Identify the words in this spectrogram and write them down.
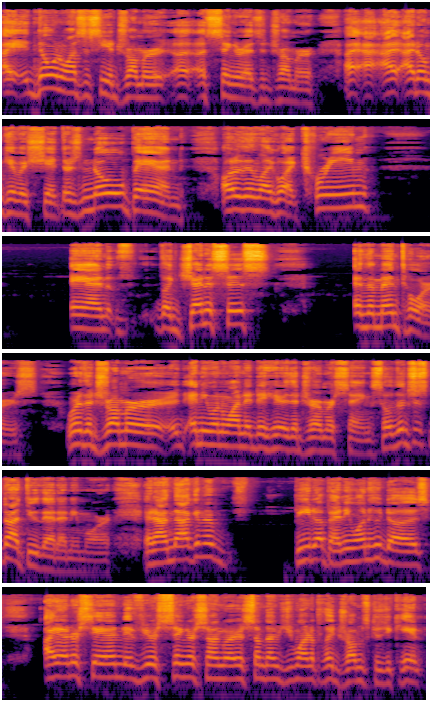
I no one wants to see a drummer, a, a singer as a drummer. I, I I don't give a shit. There's no band other than like what Cream and like Genesis and the Mentors where the drummer anyone wanted to hear the drummer sing. So let's just not do that anymore. And I'm not gonna beat up anyone who does. I understand if you're a singer songwriter, sometimes you want to play drums because you can't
